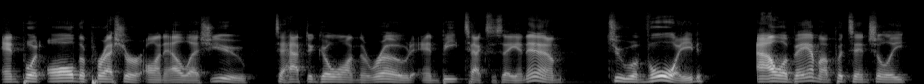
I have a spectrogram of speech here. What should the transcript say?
and put all the pressure on LSU to have to go on the road and beat Texas A&M to avoid Alabama potentially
